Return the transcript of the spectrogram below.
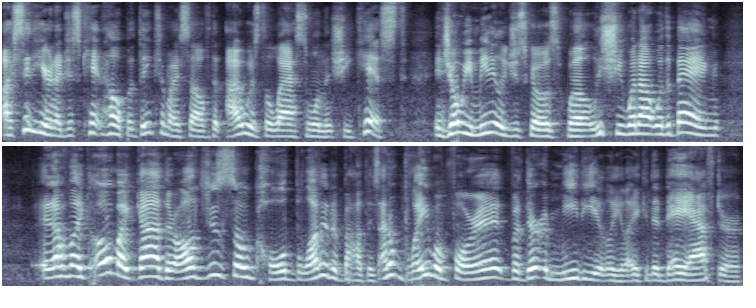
I sit here and I just can't help but think to myself that I was the last one that she kissed. And Joey immediately just goes, Well, at least she went out with a bang. And I'm like, Oh my God, they're all just so cold blooded about this. I don't blame them for it, but they're immediately, like the day after,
